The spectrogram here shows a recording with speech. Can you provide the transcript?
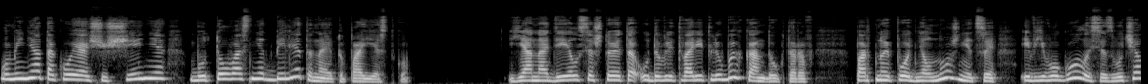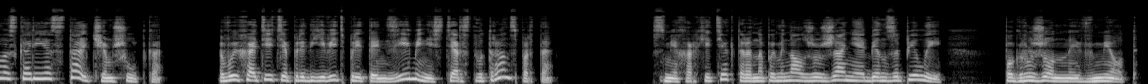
«у меня такое ощущение, будто у вас нет билета на эту поездку». Я надеялся, что это удовлетворит любых кондукторов, Портной поднял ножницы, и в его голосе звучала скорее сталь, чем шутка. «Вы хотите предъявить претензии Министерству транспорта?» Смех архитектора напоминал жужжание бензопилы, погруженной в мед,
